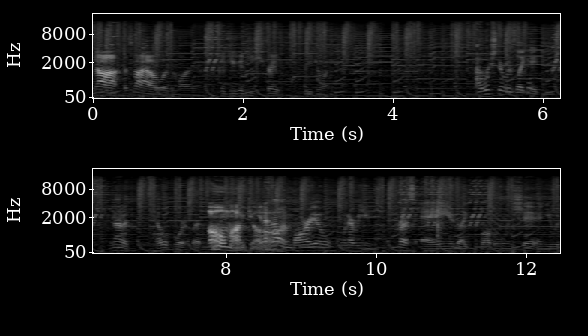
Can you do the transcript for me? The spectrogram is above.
Nah, that's not how it was in Mario. Because you could just straight rejoin. I wish there was like a, not a teleport button. Oh my god. You know how in Mario, whenever you press A, you'd like bubble and shit, and you would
